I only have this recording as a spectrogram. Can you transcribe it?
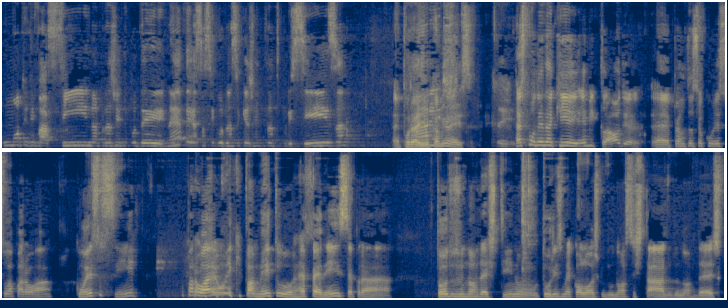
um monte de vacina para a gente poder né, ter essa segurança que a gente tanto precisa. É por aí, Mas... o caminho é esse. Sim. Respondendo aqui, M. Cláudia, é, perguntando se eu conheço o Aparoá. Conheço sim. O Aparoá é um equipamento referência para todos os nordestinos, o turismo ecológico do nosso estado, do Nordeste,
